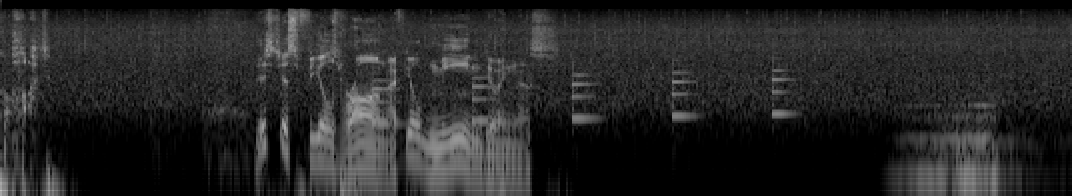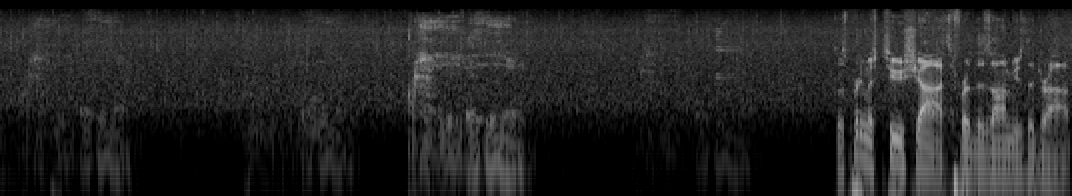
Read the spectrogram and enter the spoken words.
God. This just feels wrong. I feel mean doing this. So it's pretty much two shots for the zombies to drop.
